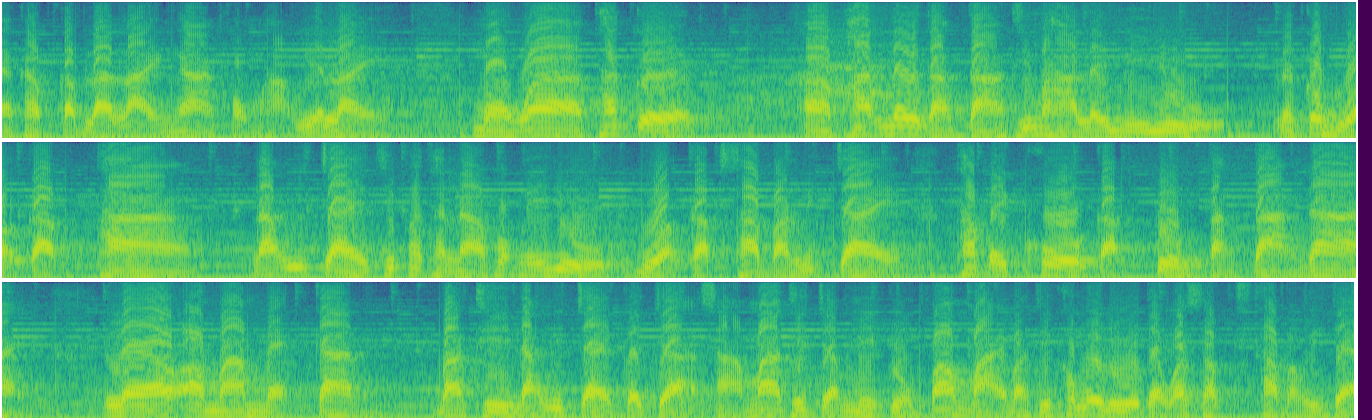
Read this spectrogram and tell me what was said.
นะครับกับหลายๆ งานของมหาวิทยาลัย มองว่าถ้าเกิดพาร์ทเนอร์ต่างๆ ที่มหาลัยมีอยู่ แล้วก็บวกกับทางนักวิจัยที่พัฒนาพวกนี้อยู่บวกกับสถาบันวิจัย ถ้าไปโคกับกลุ่มต่างๆได้ แล้วเอามาแมทกัน บางทีนักวิจัยก็จะสามารถที่จะมีกลุ่มเป้าหมาย บางทีเขาไม่รู้แต่ว่าสถาบันวิจัย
